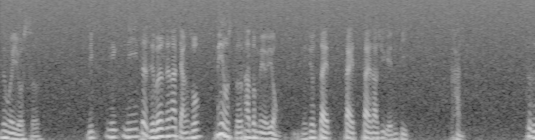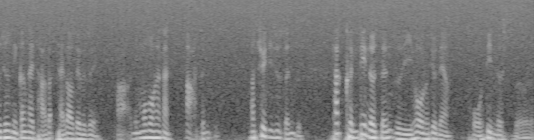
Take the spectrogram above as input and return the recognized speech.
认为有蛇，你你你在这边跟他讲说没有蛇，他都没有用，你就再带带他去原地看，这个就是你刚才查到踩到对不对？啊，你摸摸看看。啊，绳子，他确定是绳子，他肯定了绳子以后呢，就这样？否定了蛇了，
